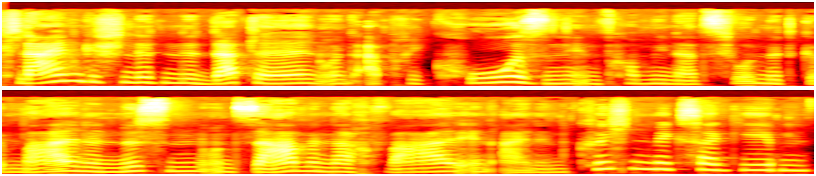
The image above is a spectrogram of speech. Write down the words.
Klein geschnittene Datteln und Aprikosen in Kombination mit gemahlenen Nüssen und Samen nach Wahl in einen Küchenmixer geben,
